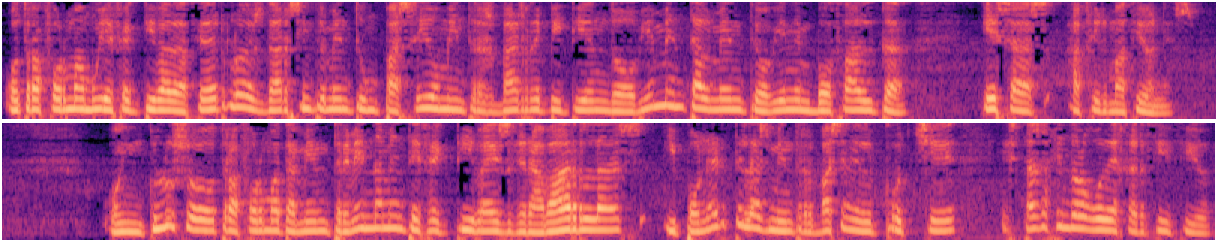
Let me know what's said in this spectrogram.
Otra forma muy efectiva de hacerlo es dar simplemente un paseo mientras vas repitiendo o bien mentalmente o bien en voz alta esas afirmaciones. O incluso otra forma también tremendamente efectiva es grabarlas y ponértelas mientras vas en el coche, estás haciendo algo de ejercicio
